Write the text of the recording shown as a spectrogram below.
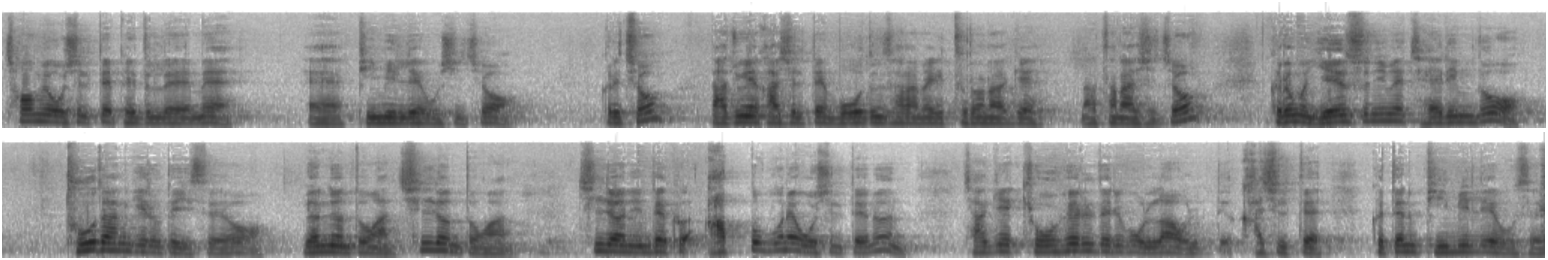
처음에 오실 때 베들레헴에 비밀리에 오시죠. 그렇죠? 나중에 가실 때 모든 사람에게 드러나게 나타나시죠. 그러면 예수님의 재림도 두 단계로 돼 있어요. 몇 년 동안, 7년 동안. 7년인데 그 앞부분에 오실 때는 자기의 교회를 데리고 올라올 때, 가실 때, 그때는 비밀리에 오세요.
